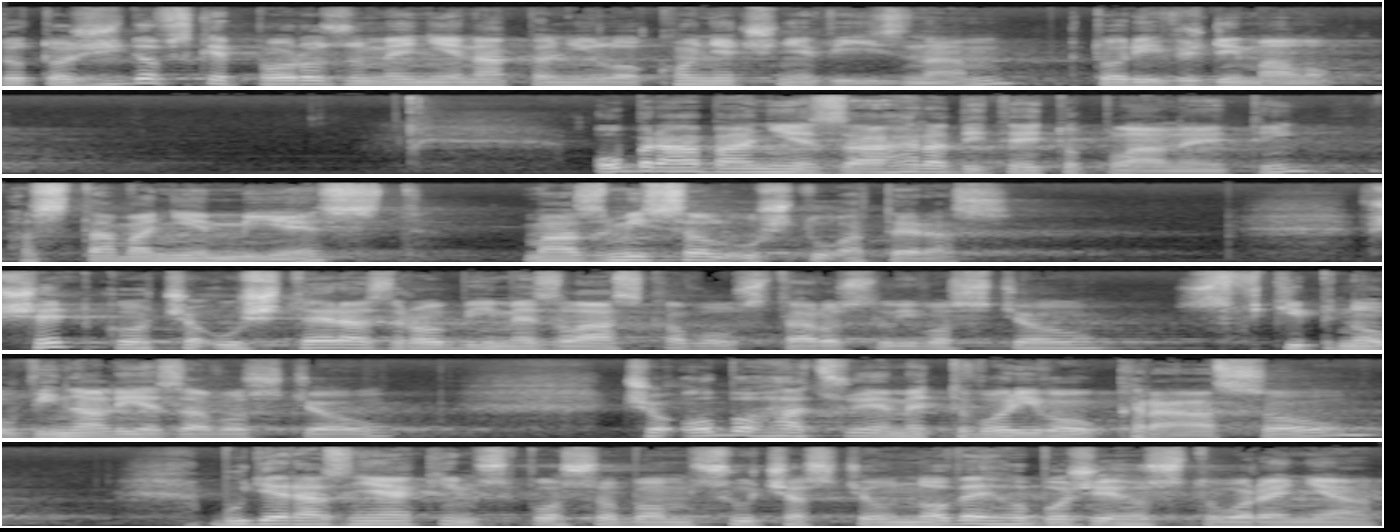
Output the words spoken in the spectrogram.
toto židovské porozumenie naplnilo konečne význam, ktorý vždy malo. Obrábanie záhrady tejto planéty a stavanie miest má zmysel už tu a teraz. Všetko, čo už teraz robíme s láskavou starostlivosťou, s vtipnou vynaliezavosťou, čo obohacujeme tvorivou krásou, bude raz nejakým spôsobom súčasťou nového Božieho stvorenia,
